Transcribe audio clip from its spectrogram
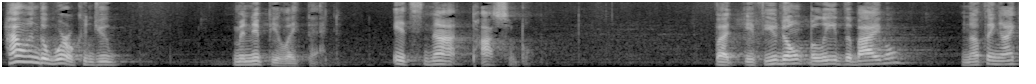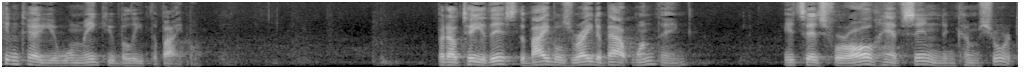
How in the world can you manipulate that. It's not possible. But if you don't believe the Bible, nothing I can tell you will make you believe the Bible. But I'll tell you this the Bible's right about one thing. It says, For all have sinned and come short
